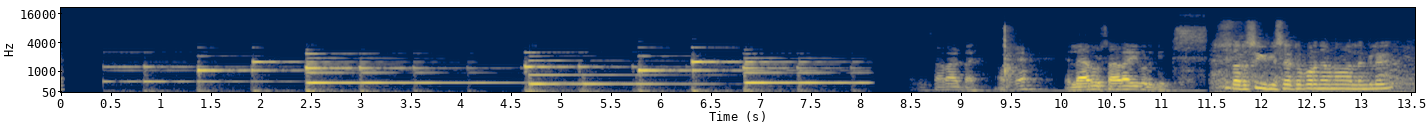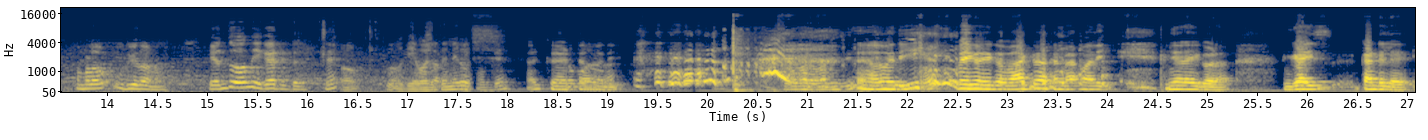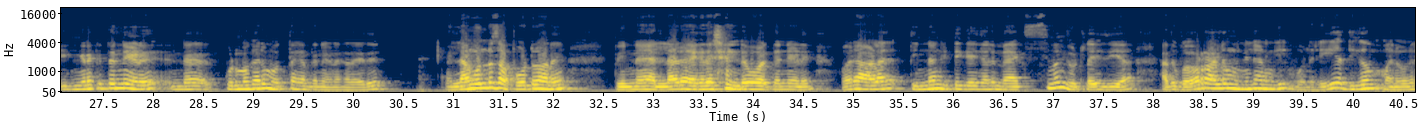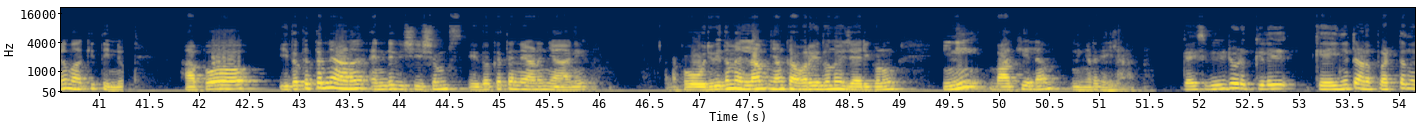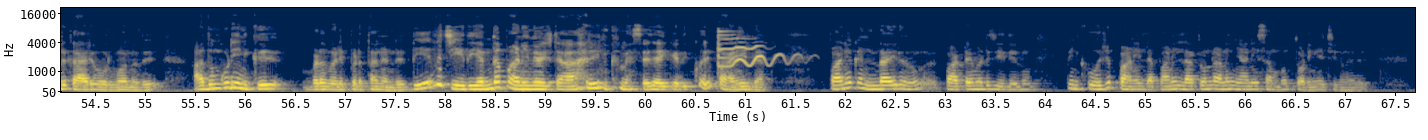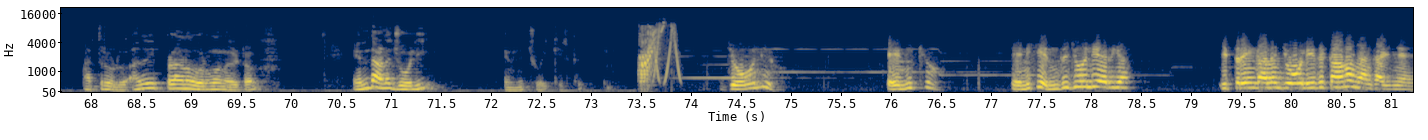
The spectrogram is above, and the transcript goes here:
ഉഷാറാട്ടെ ഓക്കെ എല്ലാരും ഉഷാറായി കൊടുക്കും. സാർ സീരിയസ് ആയിട്ട് പറഞ്ഞാണോ? അല്ലെങ്കിൽ നമ്മളെ പുതിയതാണോ? എന്ത് തോന്നി കേട്ടിട്ട്. ഏ? പുതിയ പോലെ തന്നെ ഓക്കെ അത് കേട്ടാ മതി. ആ, മതി. വേഗം വേഗം. ബാക്കി പറയണ്ട. മതി. ഞാൻ ആയിക്കോളാം. ഗൈസ് കണ്ടില്ലേ? ഇങ്ങനൊക്കെ തന്നെയാണ്. എന്റെ കുടുംബക്കാർ മൊത്തം അങ്ങനെ തന്നെയാണ്. അതായത് എല്ലാം കൊണ്ടും സപ്പോർട്ടുമാണ് പിന്നെ എല്ലാവരും ഏകദേശം എന്റെ പോലെ തന്നെയാണ്. ഒരാളെ തിന്നാൻ കിട്ടിക്കഴിഞ്ഞാൽ മാക്സിമം യൂട്ടിലൈസ് ചെയ്യുക. അത് വേറൊരാളുടെ മുന്നിലാണെങ്കിൽ വളരെയധികം മനോഹരമാക്കി തിന്നും. അപ്പോൾ ഇതൊക്കെ തന്നെയാണ് എന്റെ വിശേഷം ഇതൊക്കെ തന്നെയാണ് ഞാൻ അപ്പോൾ ഒരുവിധം എല്ലാം ഞാൻ കവർ ചെയ്തു എന്ന് വിചാരിക്കണു ഇനി ബാക്കിയെല്ലാം നിങ്ങളുടെ കയ്യിലാണ്. ഗൈസ് വീഡിയോ എടുക്കൽ കഴിഞ്ഞിട്ടാണ് പെട്ടെന്നൊരു കാര്യം ഓർമ്മ വന്നത്. അതും കൂടി എനിക്ക് ഇവിടെ വെളിപ്പെടുത്താനുണ്ട്. ദയവ് ചെയ്ത് എന്താ പണിയെന്ന് വെച്ചിട്ട് ആരും എനിക്ക് മെസ്സേജ് അയക്കരുത്. എനിക്ക് ഒരു പണിയില്ല. പണിയൊക്കെ ഉണ്ടായിരുന്നു. പാർട്ട് ടൈം ആയിട്ട് ചെയ്തിരുന്നു. ഇപ്പം എനിക്ക് ഒരു പണിയില്ല. പണി ഇല്ലാത്തതുകൊണ്ടാണ് ഞാൻ ഈ സംഭവം തുടങ്ങി വെച്ചിരിക്കുന്നത്. അത്രേ ഉള്ളൂ. അത് ഇപ്പോഴാണ് ഓർമ്മ വന്നത് കേട്ടോ. എന്താണ് ജോലി എന്ന് ചോദിക്കരുത്. ജോലിയോ? എനിക്കോ? എനിക്ക് എന്ത് ജോലി അറിയാം? ഇത്രയും കാലം ജോലി ചെയ്തിട്ടാണോ ഞാൻ കഴിഞ്ഞേ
